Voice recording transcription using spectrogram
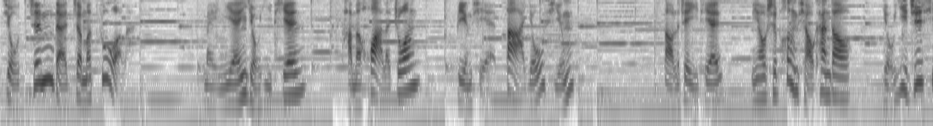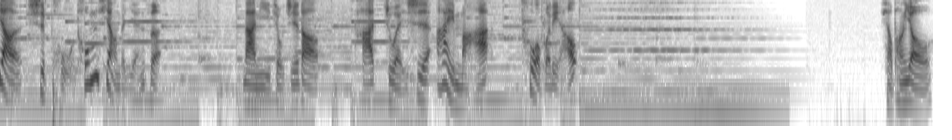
就真的这么做了。每年有一天，他们化了妆，并且大游行。到了这一天，你要是碰巧看到有一只象是普通象的颜色，那你就知道，它准是艾玛，错不了。小朋友，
